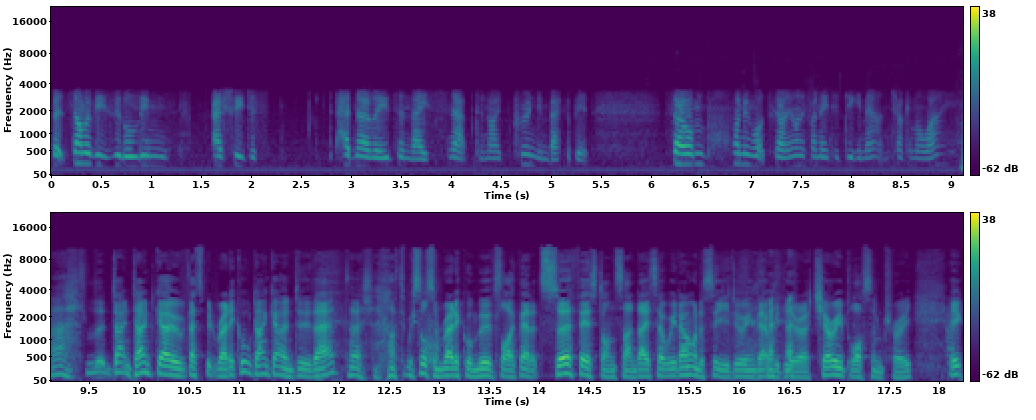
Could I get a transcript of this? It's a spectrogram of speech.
but some of his little limbs actually just had no leaves and they snapped, and I pruned him back a bit. So I'm wondering what's going on. If I need to dig him out and chuck him away. Ah, don't don't go. That's a bit radical. Don't go and do that. we saw some radical moves like that at Surfest on Sunday, so we don't want to see you doing that with your uh, cherry blossom tree. Okay. It,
